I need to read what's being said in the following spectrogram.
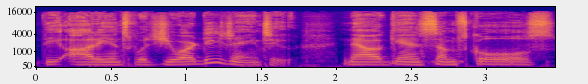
the audience which you are DJing to. Now, again, some schools,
